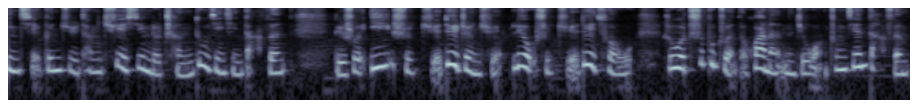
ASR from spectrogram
并且根据他们确信的程度进行打分，比如说一是绝对正确，六是绝对错误。如果吃不准的话呢，那就往中间打分。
